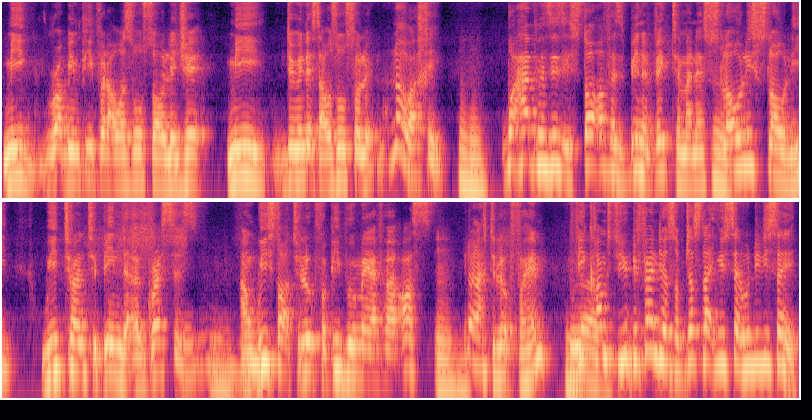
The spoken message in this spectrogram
me robbing people that was also legit, me doing this that was also no, actually. Mm-hmm. What happens is you start off as being a victim, and then mm. slowly, slowly, we turn to being the aggressors, mm-hmm. and we start to look for people who may have hurt us. Mm-hmm. You don't have to look for him. If he comes to you, defend yourself, just like you said. What did you say?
